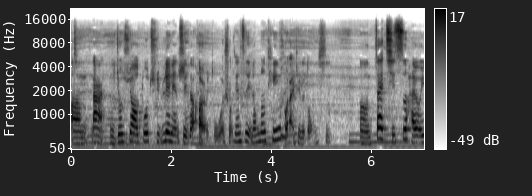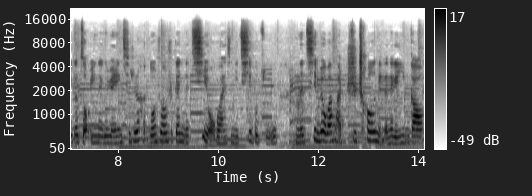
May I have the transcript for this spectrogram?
嗯，那你就需要多去练练自己的耳朵，首先自己能不能听出来这个东西。嗯，再其次还有一个走音的一个原因，其实很多时候是跟你的气有关系，你气不足，你的气没有办法支撑你的那个音高，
